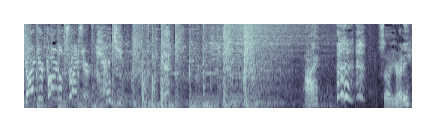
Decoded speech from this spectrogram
Guard your carnal treasure! I heard you. Hi. so, you ready?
